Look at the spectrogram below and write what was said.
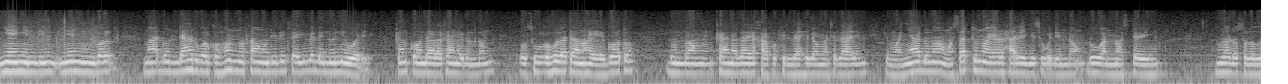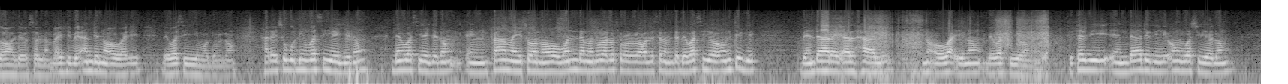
ñeñindi ñeñingol ma ɗum darugol ko honno famodirta yimɓe ɓen noon ni wori kanko o daratano e ɗum ɗon o su o hulatano hay e goto ɗum ɗon kana la yahafu fillahi lawmata laim imo e ñaaɗuno mo sattuno e alhaaliji suguɗin ɗon ɗum wanno so tawi nuraɗo sallllahu alayhi wa sallam ɓay hiɓe andino o wayi ɓe wasiyimo ɗum ɗon. Haɗay e suguɗin wasiyeji ɗon ɗen wasiyeje ɗon en faamay sowno o wondema nuraɗo sallllahu alih w sallam nde ɓe wasiyo on tigui ɓe daaray e alhaali no o wayi noon ɓe wasiyomo si tawi en daariri on wasiyo ɗon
